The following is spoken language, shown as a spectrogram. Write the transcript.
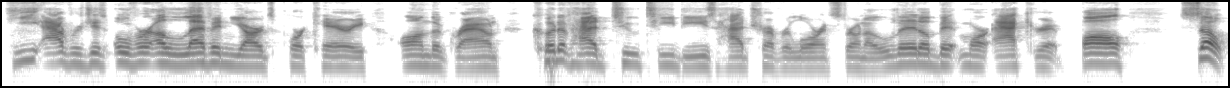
He averages over 11 yards per carry on the ground. Could have had two TDs had Trevor Lawrence thrown a little bit more accurate ball. So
